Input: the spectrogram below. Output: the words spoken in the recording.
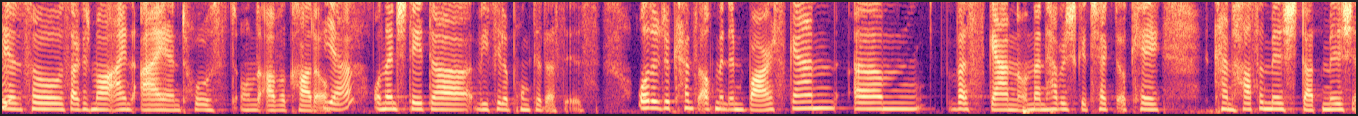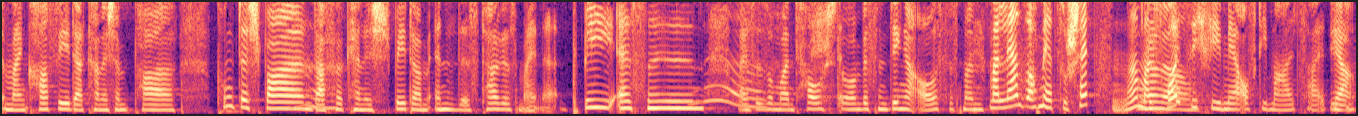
Ja, so sag ich mal ein Ei, ein Toast und Avocado. Ja. Und dann steht da, wie viele Punkte das ist. Oder du kannst auch mit einem Bar-Scan ähm, was scannen. Und dann habe ich gecheckt, okay, kann Hafermilch statt Milch in meinen Kaffee, da kann ich ein paar Punkte sparen. Dafür kann ich später am Ende des Tages meine Brie essen. Also so, man tauscht so ein bisschen Dinge aus, dass man Man lernt es auch mehr zu schätzen. Ne? Man Genau. freut sich viel mehr auf die Mahlzeiten. Ja.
